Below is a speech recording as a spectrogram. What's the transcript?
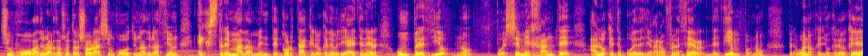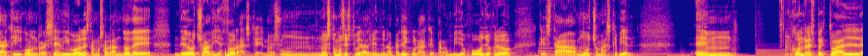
si un juego va a durar dos o tres horas, si un juego tiene una duración extremadamente corta, creo que debería de tener un precio, ¿no? Pues semejante a lo que te puede llegar a ofrecer de tiempo, ¿no? Pero bueno, que yo creo que aquí con Resident Evil estamos hablando de, de 8 a 10 horas, que no es, un, no es como si estuvieras viendo una película, que para un videojuego yo creo que está mucho más que bien. Em, con respecto al,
